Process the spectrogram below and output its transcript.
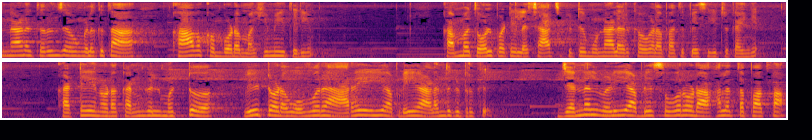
என்னன்னு தெரிஞ்சவங்களுக்கு தான் காவக்கம்போட மகிமை தெரியும். கம்ப தோள்பட்டையில் சாச்சிக்கிட்டு முன்னால் இருக்கவங்கள பார்த்து பேசிக்கிட்டு இருக்காங்க. கட்டையனோட கண்கள் மட்டும் வீட்டோட ஒவ்வொரு அறையையும் அப்படியே அளந்துக்கிட்டு இருக்கு. ஜன்னல் வழியே அப்படியே சுவரோட அகலத்தை பார்த்தான்.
